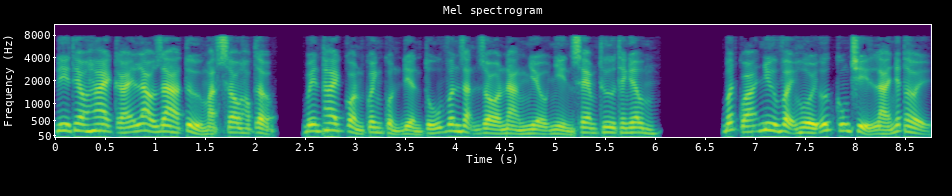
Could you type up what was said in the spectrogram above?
đi theo hai cái lao ra tử mặt sau học tập, bên thai còn quanh quẩn Điển Tú Vân dặn dò nàng nhiều nhìn xem thư thanh âm. Bất quá như vậy hồi ức cũng chỉ là nhất thời,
